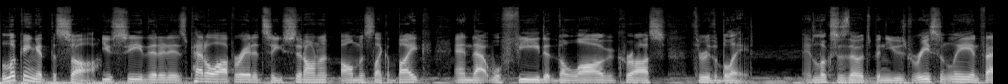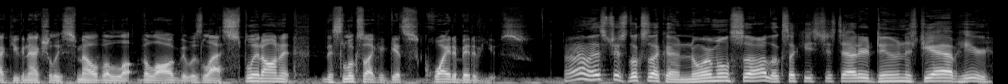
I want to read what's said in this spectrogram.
Looking at the saw, you see that it is pedal operated, so you sit on it almost like a bike, and that will feed the log across through the blade. It looks as though it's been used recently. In fact, you can actually smell the, lo- the log that was last split on it. This looks like it gets quite a bit of use. Well, this just looks like a normal saw. Looks like he's just out here doing his job here.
